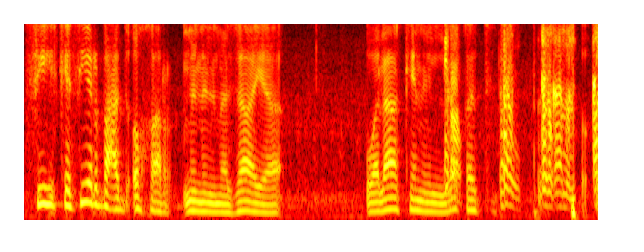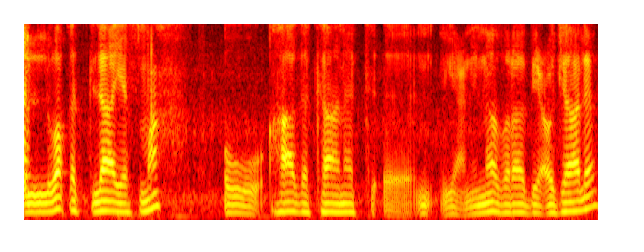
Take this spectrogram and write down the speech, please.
فيه كثير بعد أخر من المزايا ولكن الوقت الوقت لا يسمح. وهذا كانت آه، يعني نظرة بعجالة.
